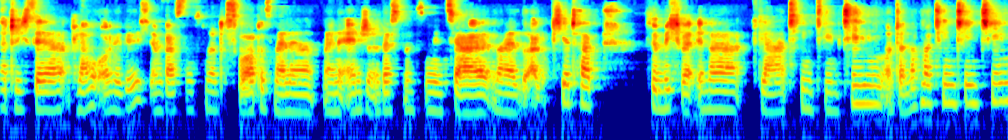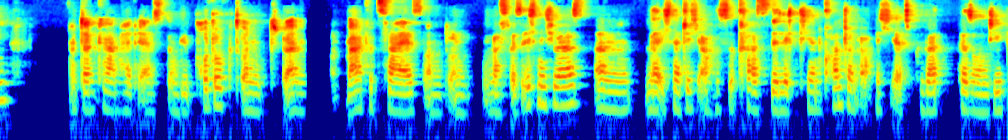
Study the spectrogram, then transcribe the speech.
natürlich sehr blauäugig im wahrsten Sinne des Wortes meine, meine Angel Investments initial mal so allokiert habe. Für mich war immer klar Team, Team, Team und dann nochmal Team, Team, Team. Und dann kam halt erst irgendwie Produkt und ähm, Market Size und, und was weiß ich nicht was, ähm, weil ich natürlich auch nicht so krass selektieren konnte und auch nicht als Privatperson die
